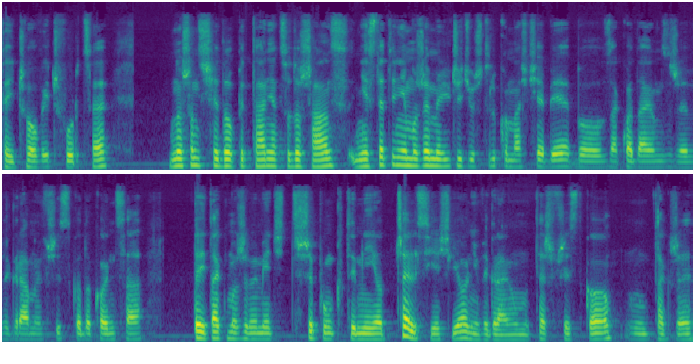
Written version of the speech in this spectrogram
tej czołowej czwórce, Odnosząc się do pytania co do szans, niestety nie możemy liczyć już tylko na siebie, bo zakładając, że wygramy wszystko do końca, to i tak możemy mieć trzy punkty mniej od Chelsea, jeśli oni wygrają też wszystko. Także,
